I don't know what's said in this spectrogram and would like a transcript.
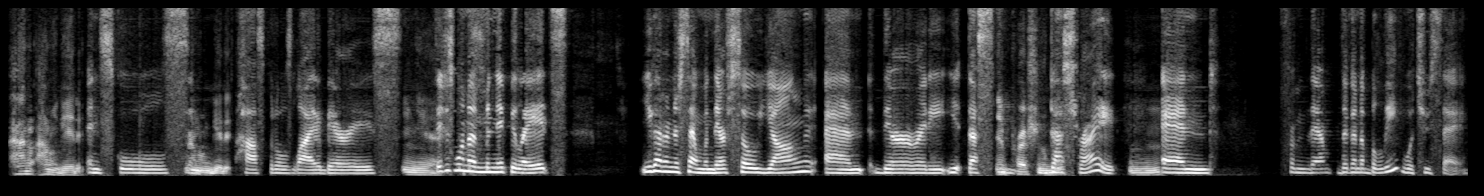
I don't I don't get it. in schools, I don't get it. hospitals, libraries. Yeah. They just want to manipulate. You got to understand when they're so young and they're already that's Impressionable. That's right. Mhm. And from them, they're gonna believe what you say.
